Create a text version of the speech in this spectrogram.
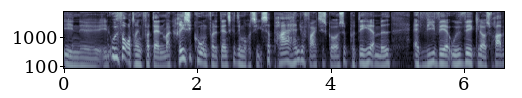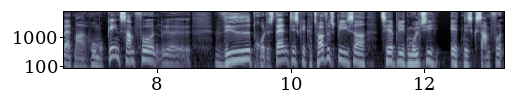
en, øh, en udfordring for Danmark, risikoen for det danske demokrati, så peger han jo faktisk også på det her med, at vi er ved at udvikle os fra at være et meget homogent samfund, øh, hvide, protestantiske kartoffelspisere, til at blive et multietnisk samfund.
